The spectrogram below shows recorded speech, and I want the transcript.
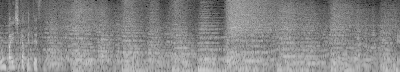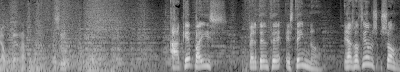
Un país que apetece. Pero aburre rápido. Sí. A que país pertence este himno? E as opcións son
